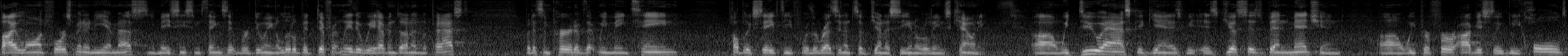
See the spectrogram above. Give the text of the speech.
by law enforcement and EMS. You may see some things that we're doing a little bit differently that we haven't done in the past, but it's imperative that we maintain public safety for the residents of Genesee and Orleans County. Uh, we do ask again, as, we, as just has been mentioned, uh, we prefer obviously we hold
